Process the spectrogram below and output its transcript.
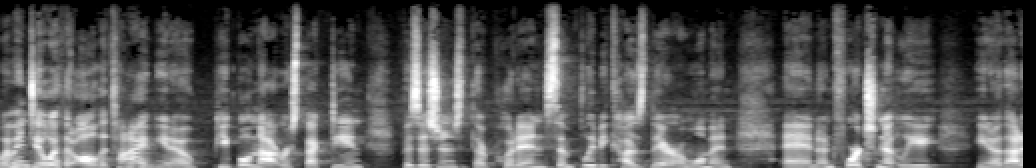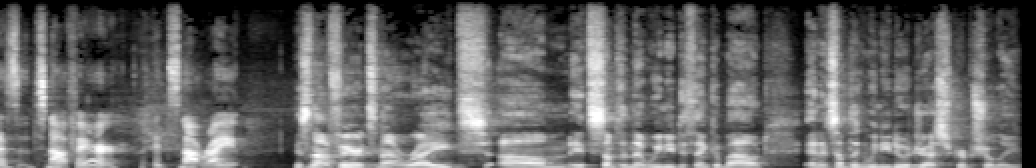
Women deal with it all the time, you know, people not respecting positions that they're put in simply because they're a woman. And unfortunately, you know, that is, it's not fair. It's not right. It's not fair. It's not right. Um, it's something that we need to think about, and it's something we need to address scripturally.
